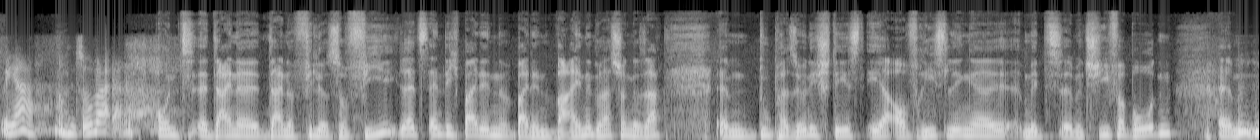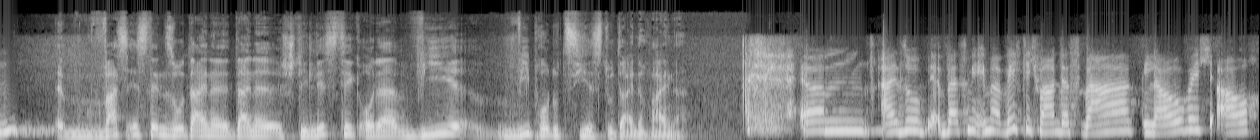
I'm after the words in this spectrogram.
ja, und so war das. Und äh, deine, deine Philosophie letztendlich bei den, bei den Weinen, du hast schon gesagt, ähm, du persönlich stehst eher auf Rieslinge mit, äh, mit Schieferboden. Ähm, mhm. Was ist denn so deine, deine Stilistik oder wie, wie produzierst du deine Weine? Ähm, also, was mir immer wichtig war, und das war, glaube ich, auch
